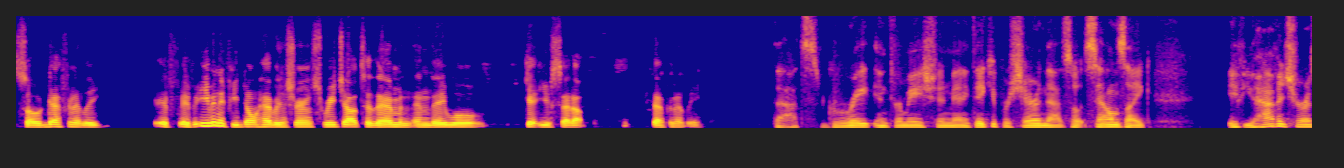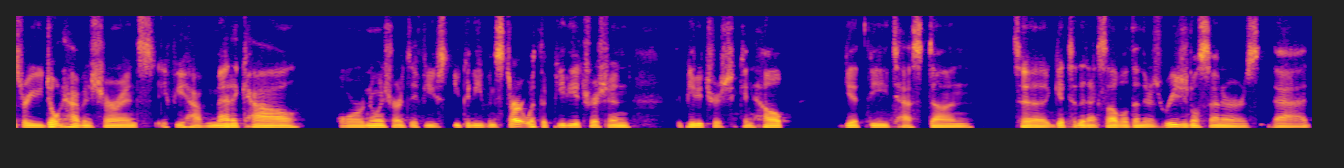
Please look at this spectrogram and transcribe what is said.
so definitely, if, if even if you don't have insurance, reach out to them and, and they will get you set up. Definitely. That's great information, Manny. Thank you for sharing that. So it sounds like if you have insurance or you don't have insurance, if you have Medi-Cal or no insurance, if you you can even start with the pediatrician, the pediatrician can help get the test done to get to the next level. Then there's regional centers that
